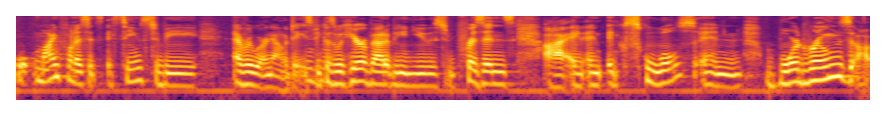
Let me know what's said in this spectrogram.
Well, mindfulness, it, it seems to be everywhere nowadays mm -hmm. because we hear about it being used in prisons uh, and, and, and, schools and boardrooms, uh,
